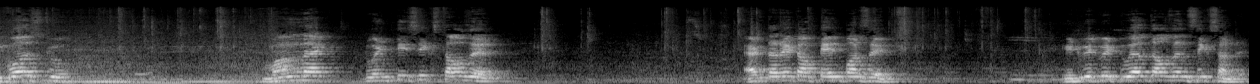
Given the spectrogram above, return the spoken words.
equals to one lakh twenty six thousand at the rate of ten percent. It will be twelve thousand six hundred.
